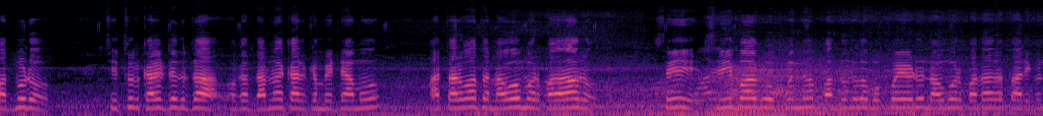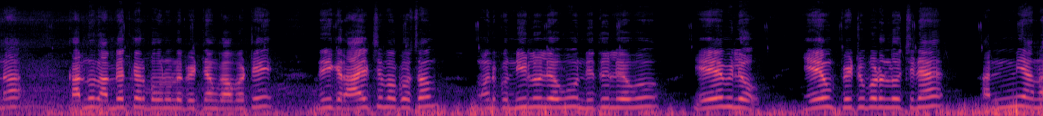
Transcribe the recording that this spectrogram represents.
పదమూడు చిత్తూరు కలెక్టర్ ఎదుట ఒక ధర్నా కార్యక్రమం పెట్టాము ఆ తర్వాత నవంబర్ పదహారు శ్రీ శ్రీబాగు ఒప్పందం పంతొమ్మిది వందల ముప్పై ఏడు నవంబర్ పదహారో తారీఖున కర్నూలు అంబేద్కర్ భవనంలో పెట్టాం కాబట్టి దీనికి రాయలసీమ కోసం మనకు నీళ్ళు లేవు నిధులు లేవు ఏమి లేవు. ఏం పెట్టుబడులు వచ్చినా అన్నీ అన్న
